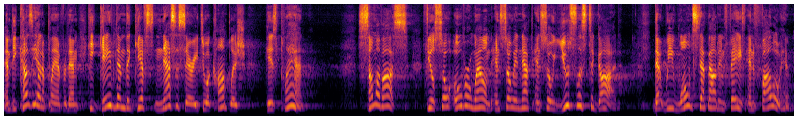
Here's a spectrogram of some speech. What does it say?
and because He had a plan for them, He gave them the gifts necessary to accomplish His plan. Some of us feel so overwhelmed and so inept and so useless to God that we won't step out in faith and follow Him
